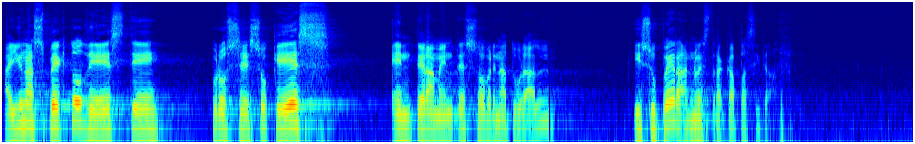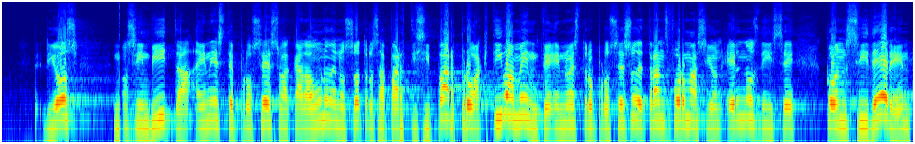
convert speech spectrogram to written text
Hay un aspecto de este proceso que es enteramente sobrenatural y supera nuestra capacidad. Dios nos invita en este proceso a cada uno de nosotros a participar proactivamente en nuestro proceso de transformación. Él nos dice, consideren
